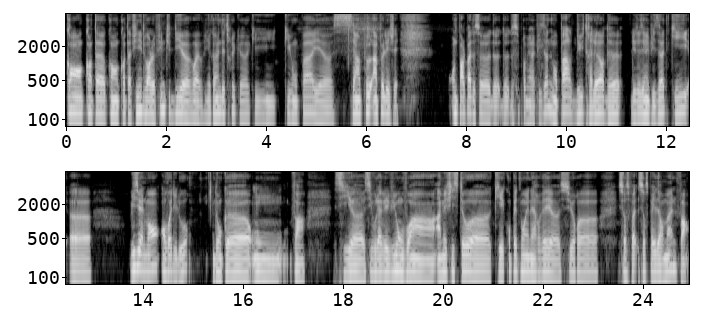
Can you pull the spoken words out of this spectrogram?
quand quand t'as quand quand t'as fini de voir le film, tu te dis ouais, il y a quand même des trucs qui qui vont pas et c'est un peu un peu léger. On ne parle pas de ce de, de, de ce premier épisode, mais on parle du trailer de du deuxième épisode qui euh, visuellement envoie du lourd. Donc euh, on enfin si euh, si vous l'avez vu, on voit un, un Mephisto euh, qui est complètement énervé sur sur Sp- sur Spider-Man. Enfin,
